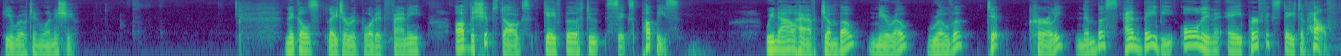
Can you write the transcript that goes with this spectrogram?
he wrote in one issue. Nichols later reported Fanny of the ship's dogs gave birth to six puppies. We now have Jumbo, Nero, Rover, Tip, Curly, Nimbus, and Baby all in a perfect state of health.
